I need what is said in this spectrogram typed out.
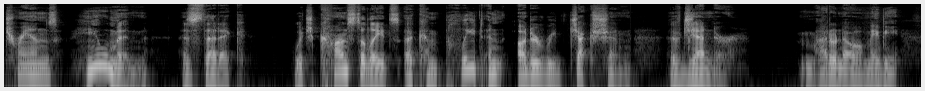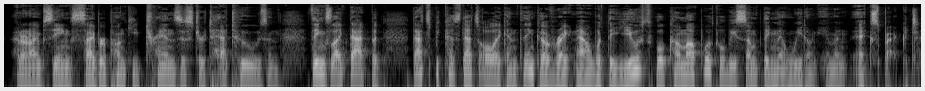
transhuman aesthetic which constellates a complete and utter rejection of gender. I don't know, maybe, I don't know, I'm seeing cyberpunky transistor tattoos and things like that, but that's because that's all I can think of right now. What the youth will come up with will be something that we don't even expect.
